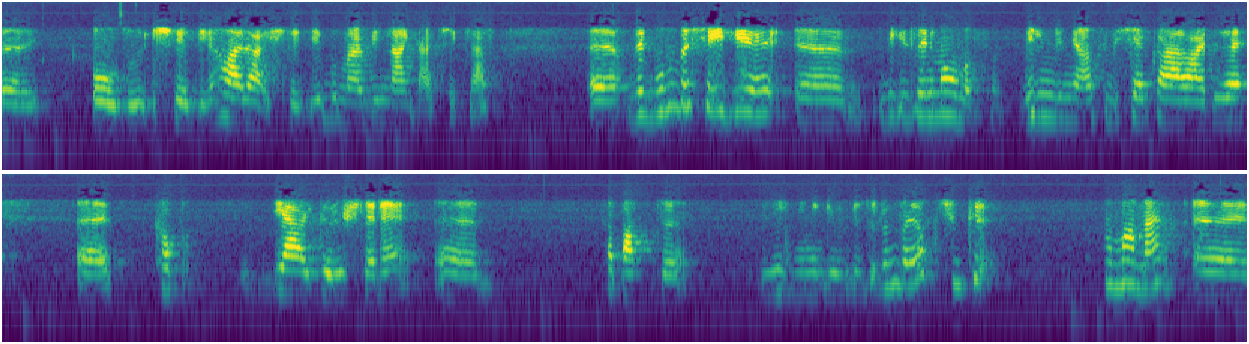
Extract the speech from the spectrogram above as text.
e, olduğu, işlediği, hala işlediği bunlar bilinen gerçekler. E, ve bunu da şey diye e, bir izlenim olmasın. Bilim dünyası bir şey karar verdi ve e, kap- diğer görüşlere e, kapattı zihnini gibi bir durum da yok. Çünkü tamamen e,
